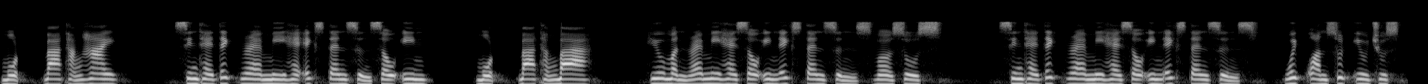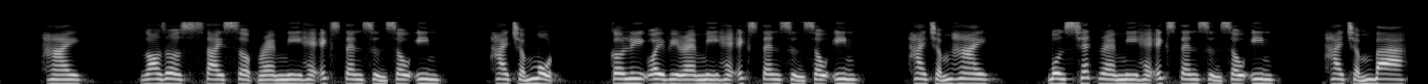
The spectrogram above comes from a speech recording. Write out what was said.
1. 3 tháng 2. Synthetic Remy hair extension Show in. 1. 3 tháng 3. Human Remy hair so in extensions versus Synthetic Remy hair in extensions, which one should you choose? 2. Gorgeous Style of Remy hair extension so in. 2.1. Curly Wavy Remy hair extension so in. 2.2. Bonshet Remy hair extension so in. 2.3.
